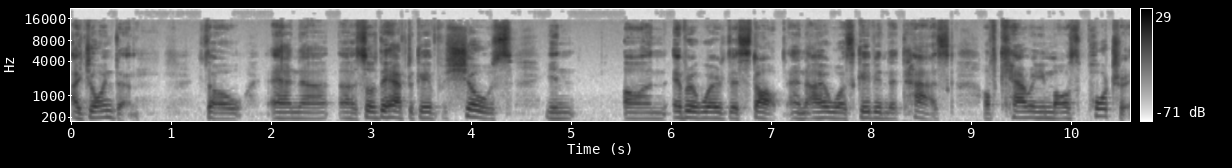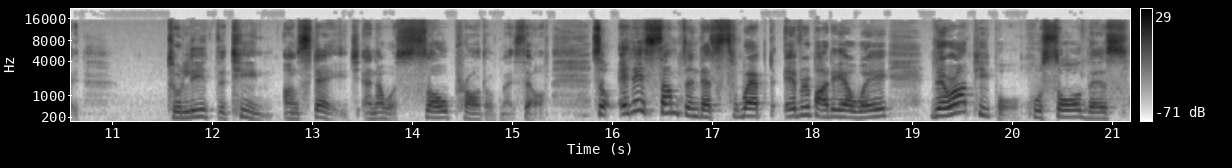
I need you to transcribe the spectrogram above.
I joined them. So and uh, uh so they have to give shows in on everywhere they stopped, and I was given the task of carrying Mao's portrait to lead the team on stage, and I was so proud of myself. So it is something that swept everybody away. There are people who saw this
